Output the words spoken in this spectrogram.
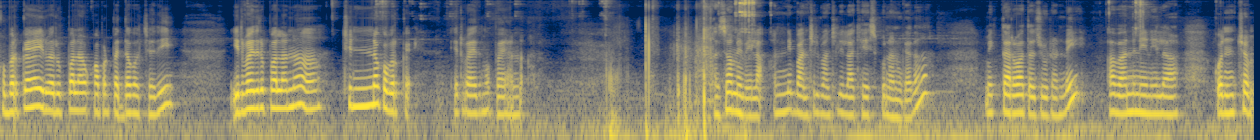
కొబ్బరికాయ ఇరవై రూపాయలు ఒకప్పుడు పెద్దగా వచ్చేది ఇరవై ఐదు రూపాయలన్నా చిన్న కొబ్బరికాయ ఇరవై ఐదు ముప్పై అన్న. సో మేము ఇలా అన్ని బంచులు బంచులు ఇలా చేసుకున్నాను కదా. మీకు తర్వాత చూడండి. అవన్నీ నేను ఇలా కొంచెం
